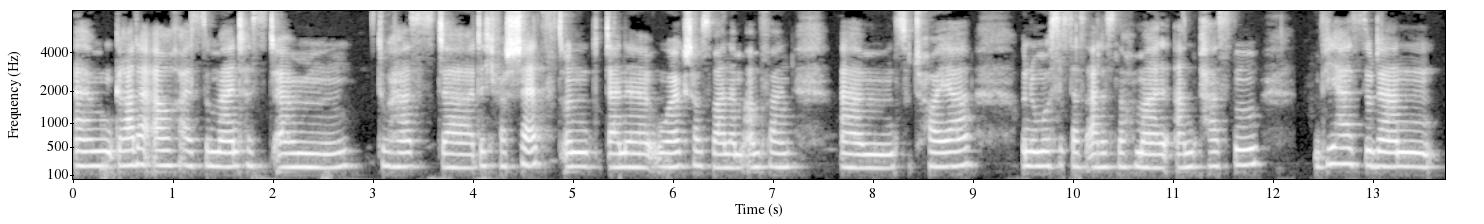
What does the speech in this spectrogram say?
Ähm, Gerade auch, als du meintest, ähm, du hast äh, dich verschätzt und deine Workshops waren am Anfang ähm, zu teuer und du musstest das alles nochmal anpassen. Wie hast du dann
